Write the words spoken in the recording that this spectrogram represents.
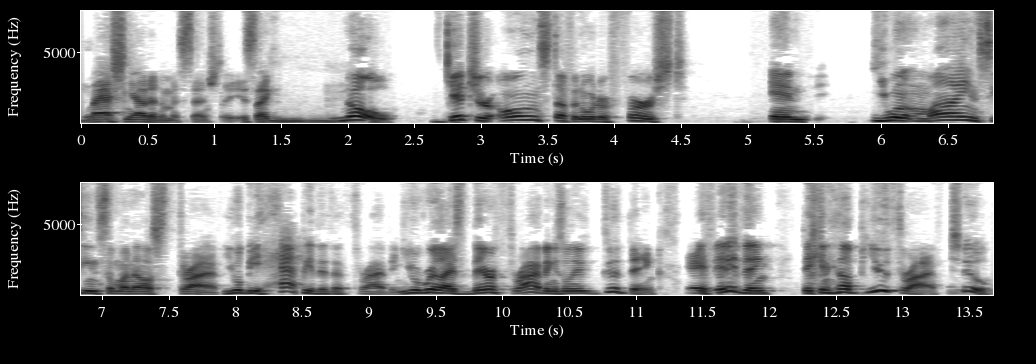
lashing out at him. Essentially, it's like, Mhm. no, get your own stuff in order first, and you won't mind seeing someone else thrive. You'll be happy that they're thriving. You'll realize their thriving is only a good thing. If anything, they can help you thrive too.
